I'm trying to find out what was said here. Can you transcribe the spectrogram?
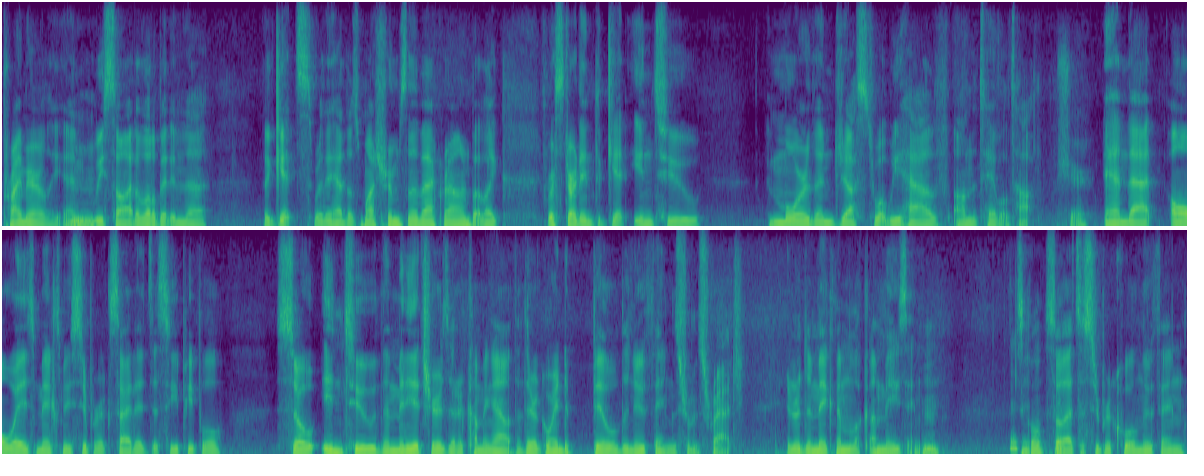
primarily, and we saw it a little bit in the the Gits where they had those mushrooms in the background. But like, we're starting to get into more than just what we have on the tabletop, Sure. and that always makes me super excited to see people so into the miniatures that are coming out that they're going to build new things from scratch in order to make them look amazing. Hmm. That's cool. So that's a super cool new thing.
